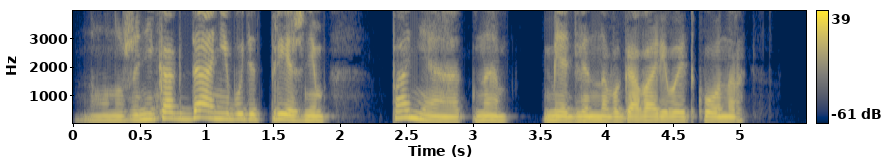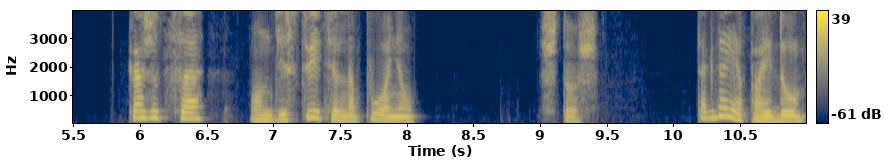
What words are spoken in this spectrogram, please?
«Но он уже никогда не будет прежним». «Понятно», — медленно выговаривает Конор. «Кажется, он действительно понял». «Что ж, тогда я пойду.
